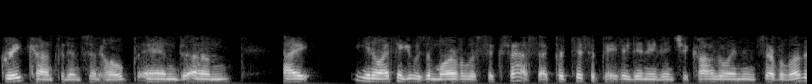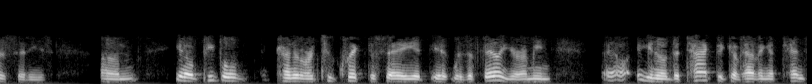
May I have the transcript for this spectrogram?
great confidence and hope, and um, I, you know, I think it was a marvelous success. I participated in it in Chicago and in several other cities. Um, you know, people kind of are too quick to say it, it was a failure. I mean, uh, Uh, you know, the tactic of having a tent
